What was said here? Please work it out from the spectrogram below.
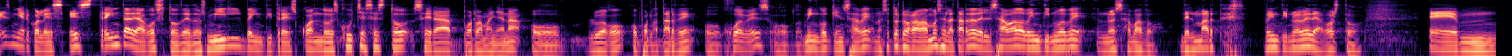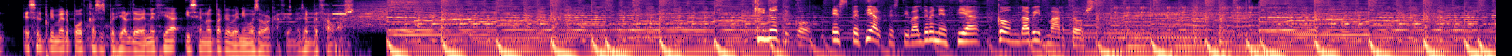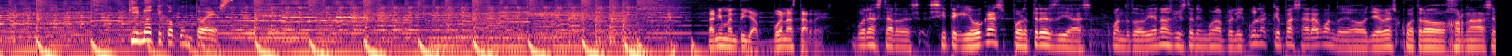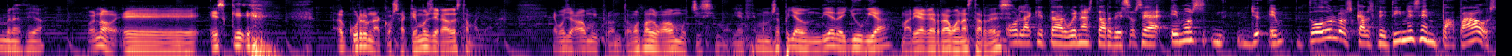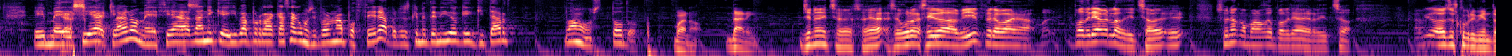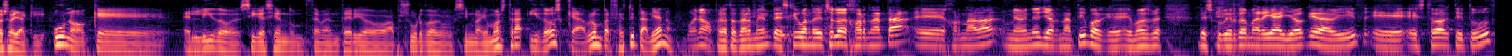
Es miércoles, es 30 de agosto de 2023. Cuando escuches esto será por la mañana o luego, o por la tarde, o jueves, o domingo, quién sabe. Nosotros lo grabamos en la tarde del sábado 29, no es sábado, del martes 29 de agosto. Eh, es el primer podcast especial de Venecia y se nota que venimos de vacaciones. Empezamos. Quinótico, especial Festival de Venecia con David Martos. Quinótico.es Dani Mantilla, buenas tardes. Buenas tardes. Si te equivocas por tres días, cuando todavía no has visto ninguna película, ¿qué pasará cuando lleves cuatro jornadas en Venecia? Bueno, eh, es que ocurre una cosa, que hemos llegado esta mañana. Hemos llegado muy pronto, hemos madrugado muchísimo y encima nos ha pillado un día de lluvia. María Guerra, buenas tardes. Hola, ¿qué tal? Buenas tardes. O sea, hemos yo- em, todos los calcetines empapados. Eh, me Qué decía, asco. claro, me decía Dani que iba por la casa como si fuera una pocera, pero es que me he tenido que quitar, vamos, todo. Bueno, Dani, Yo no he dicho eso, ¿eh? seguro que ha sido David, pero vaya, podría haberlo dicho. eh, Suena como algo que podría haber dicho. Ha habido dos descubrimientos hoy aquí. Uno, que el Lido sigue siendo un cementerio absurdo si no hay muestra. Y dos, que habla un perfecto italiano. Bueno, pero totalmente. Es que cuando he dicho lo de jornata, eh, jornada, me ha venido Giornati porque hemos descubierto María y yo que David eh, es toda actitud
